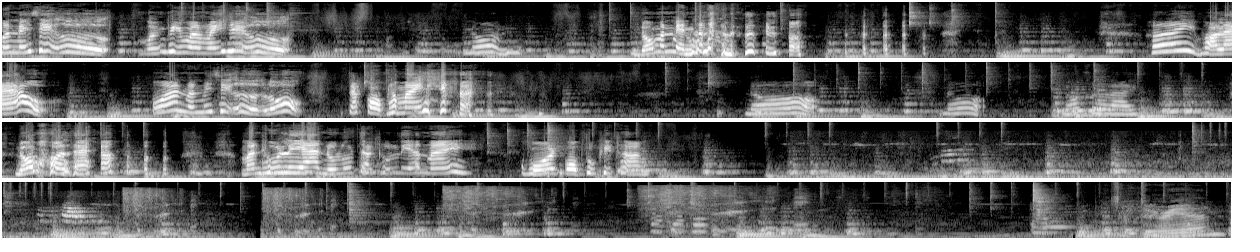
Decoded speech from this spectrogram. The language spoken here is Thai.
มันไม่ใช่อึบางทีมันไม่ใช่อึโดโดมันเหม็นขนาดนั้นเลยเหรอ เฮ้ย พอแล้วอ้วนมันไม่ใช่อึลูก จะกบทำไมเนี่ยโดโดโนคืออะไร โนพอแล้ว มันทุเรียน หนูรู้จักทุเรียนไหม โอ้โหกบทุกทิศทาง Durian?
